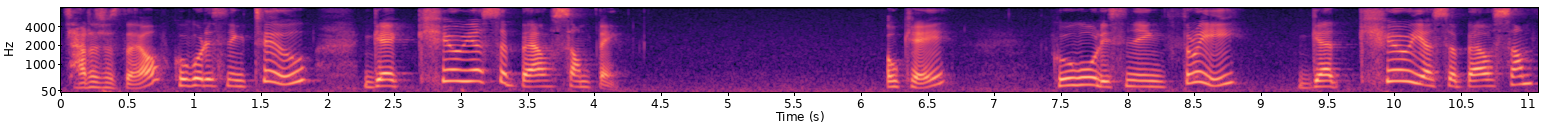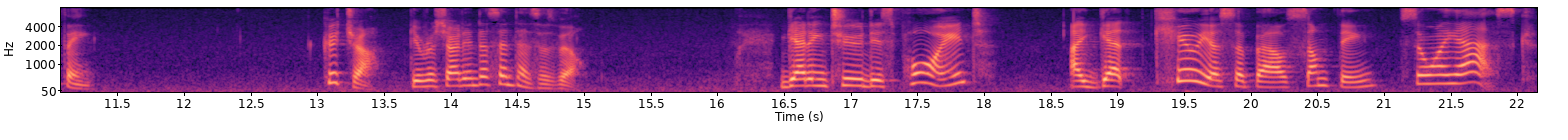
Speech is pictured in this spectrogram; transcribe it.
잘하셨어요. Google listening 2. Get curious about something. Okay. Google listening 3. Get curious about something. Good job. Give it a shot in the sentence as well. Getting to this point, I get curious about something, so I ask.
